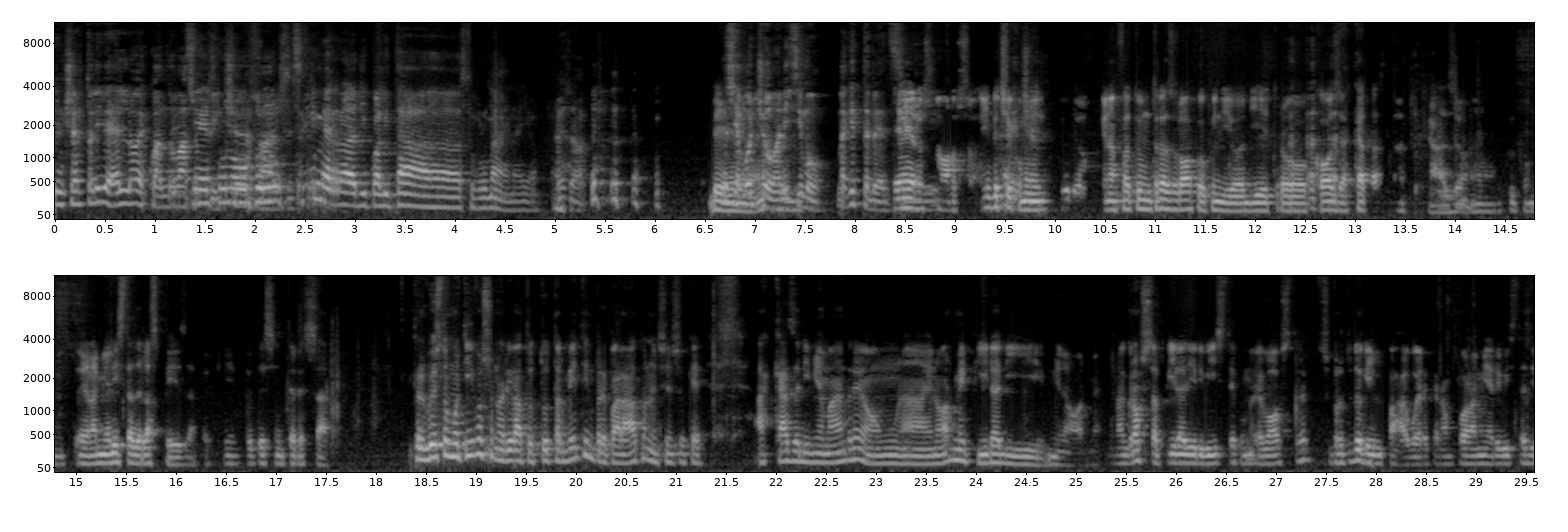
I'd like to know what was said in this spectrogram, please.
di un certo livello e quando va su Twitch sono, sono uno streamer di qualità sovrumana io. Esatto. Bene, siamo bene. giovani, Simo, ma che te pensi? Eh, lo so, lo so. Invece eh, come certo. ho appena fatto un trasloco, quindi ho dietro cose accatastate a caso. Eh, è la mia lista della spesa, per chi potesse interessare. Per questo motivo sono arrivato totalmente impreparato, nel senso che a casa di mia madre ho una enorme pila di... enorme una grossa pila di riviste come le vostre, soprattutto Game Power, che era un po' la mia rivista di,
